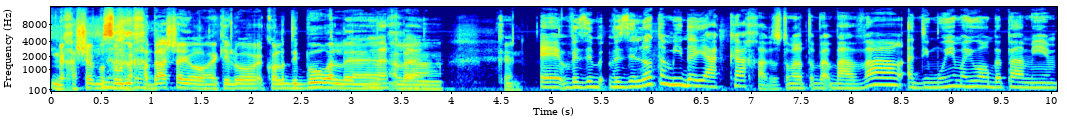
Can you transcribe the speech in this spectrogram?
מחשב מסלול נכון. מחדש היום, כאילו, כל הדיבור על... אה, נכון. על כן. אה, וזה, וזה לא תמיד היה ככה. זאת אומרת, בעבר הדימויים היו הרבה פעמים...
